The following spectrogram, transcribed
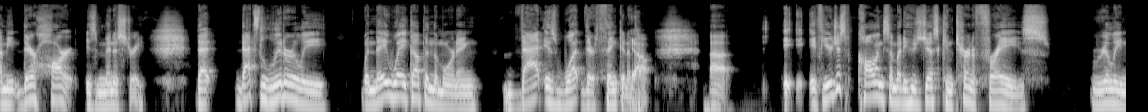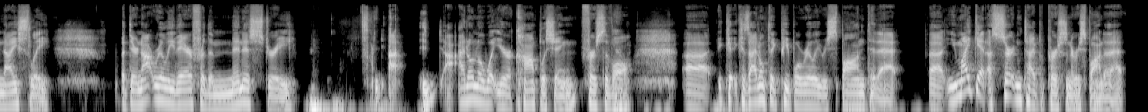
I mean, their heart is ministry. That that's literally when they wake up in the morning, that is what they're thinking yep. about. Uh, if you're just calling somebody who's just can turn a phrase really nicely, but they're not really there for the ministry, I, I don't know what you're accomplishing, first of yeah. all, because uh, I don't think people really respond to that. Uh, you might get a certain type of person to respond to that,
